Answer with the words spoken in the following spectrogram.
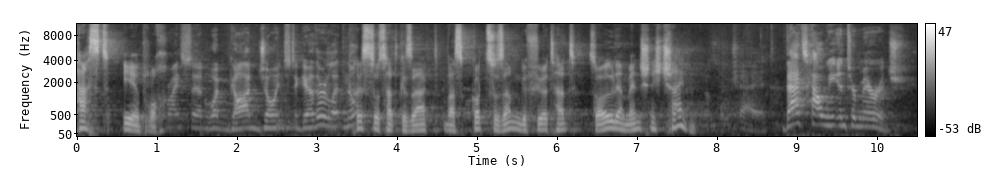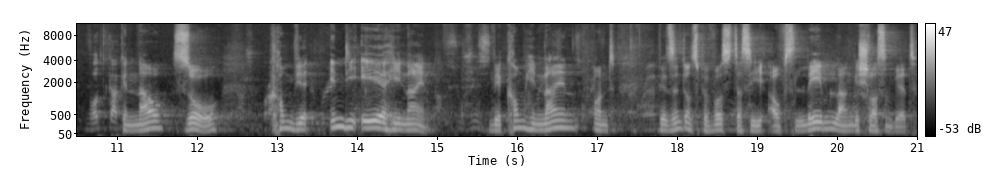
hasst Ehebruch. Christus hat gesagt, was Gott zusammengeführt hat, soll der Mensch nicht scheiden. Genau so kommen wir in die Ehe hinein. Wir kommen hinein und wir sind uns bewusst, dass sie aufs Leben lang geschlossen wird.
